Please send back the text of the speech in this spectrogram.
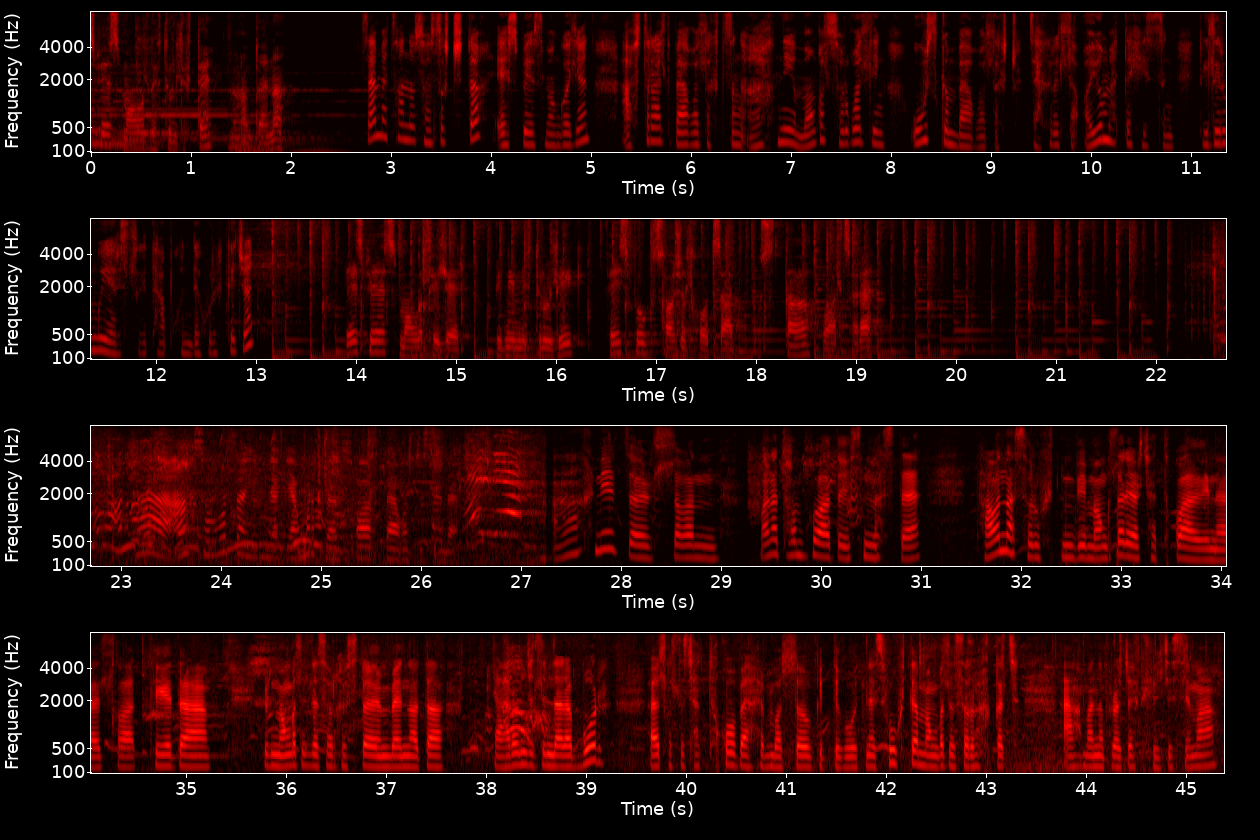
SBS Монгол нэвтрүүлэгтэй хамт байна. Сайн байцгаана уу сонсогчдоо SBS Mongolian Австралид байгуулагдсан анхны Монгол сургуулийн үүсгэн байгуулагч Захирал Оюунматай хийсэн дэлгэрэнгүй ярилцлагыг та бүхэндээ хүргэх гэж байна. SBS Монгол хэлээр бидний нэвтрүүлгийг Facebook сошиал хуудасаар бусдаа хуваалцаарай. Та анх сургуулаа ер нь яг ямар зорилгоор байгуулж ирсэн бэ? Анхны зорилго нь Манай том хүү одоо 9 настай. 5 нас хүрэхэд би монголоор ярьж чадахгүй байгааг нь ойлгоод тэгээд би монгол хэлээ сурах ёстой юм байна. Одоо 10 жилийн дараа бүр ойлголцож чадахгүй байх юм болов гэдэг үүднээс хүүхдээ монголоор сурах гэж анх манай прожект эхэлж ирсэн юм аа.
